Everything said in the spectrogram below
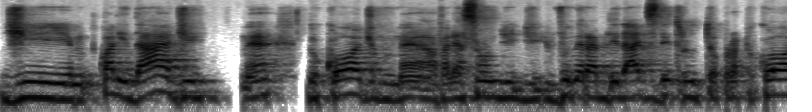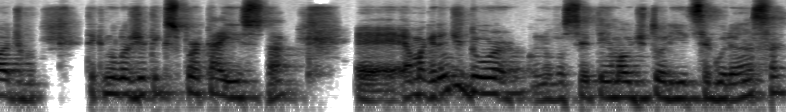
de qualidade né, do código, né, avaliação de, de vulnerabilidades dentro do teu próprio código, a tecnologia tem que suportar isso, tá? É, é uma grande dor quando você tem uma auditoria de segurança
